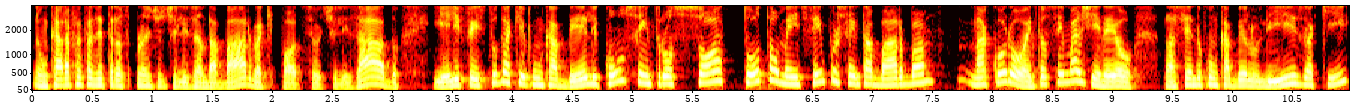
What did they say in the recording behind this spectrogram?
Um cara foi fazer transplante utilizando a barba, que pode ser utilizado, e ele fez tudo aqui com o cabelo e concentrou só totalmente, 100% a barba na coroa. Então você imagina, eu nascendo com o cabelo liso aqui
